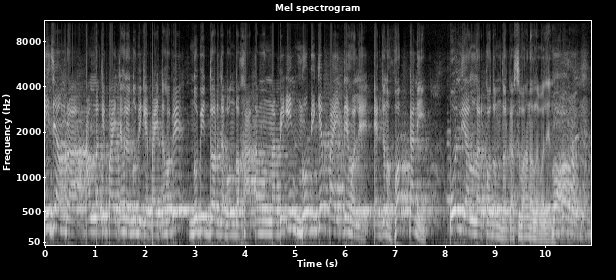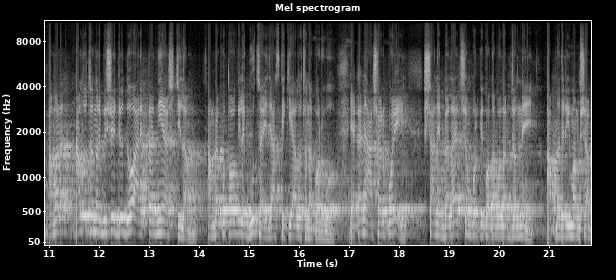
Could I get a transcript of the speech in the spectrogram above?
এই যে আমরা আল্লাহকে পাইতে হলে নবীকে পাইতে হবে নবীর দরজা বন্ধ খাতামুন নাবিইন নবীকে পাইতে হলে একজন হক্কানি ওলি আল্লাহর কদম দরকার সুবহানাল্লাহ বলেন। আমার আলোচনার বিষয় যদিও আরেকটা নিয়ে আসছিলাম আমরা কোথাও গেলে গুছাই যে আজকে কি আলোচনা করব। এখানে আসার পরে শানে বেলায়েত সম্পর্কে কথা বলার জন্যে আপনাদের ইমাম সাহেব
